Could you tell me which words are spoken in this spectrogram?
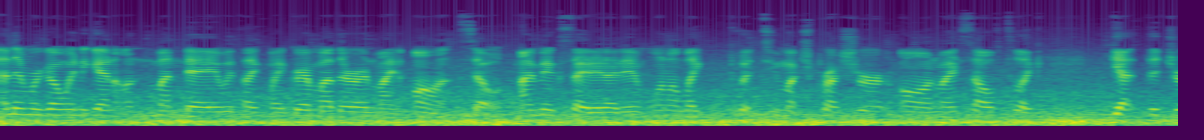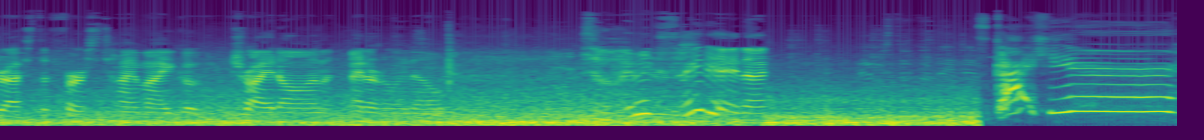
and then we're going again on Monday with like my grandmother and my aunt. So I'm excited. I didn't want to like put too much pressure on myself to like get the dress the first time I go try it on. I don't really know. So I'm excited. I got here.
